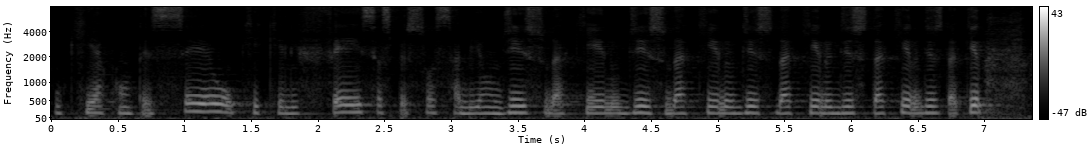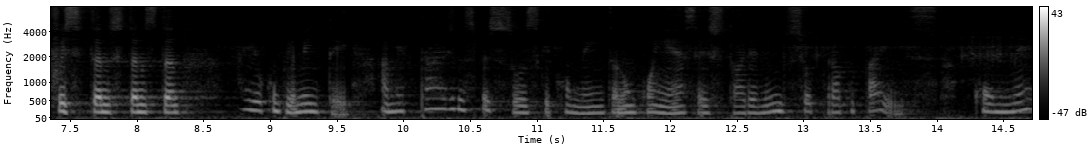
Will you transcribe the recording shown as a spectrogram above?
O que aconteceu, o que, que ele fez, se as pessoas sabiam disso, daquilo, disso, daquilo, disso, daquilo, disso, daquilo, disso, daquilo. Fui citando, citando, citando. Aí eu complementei. A metade das pessoas que comentam não conhece a história nem do seu próprio país. Como é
